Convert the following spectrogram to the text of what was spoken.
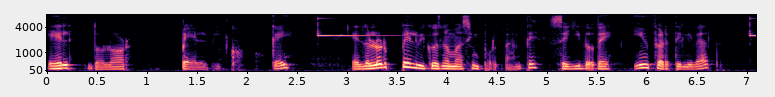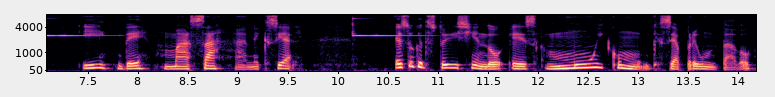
el dolor pélvico. Ok, el dolor pélvico es lo más importante, seguido de infertilidad y de masa anexial. Esto que te estoy diciendo es muy común que se ha preguntado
